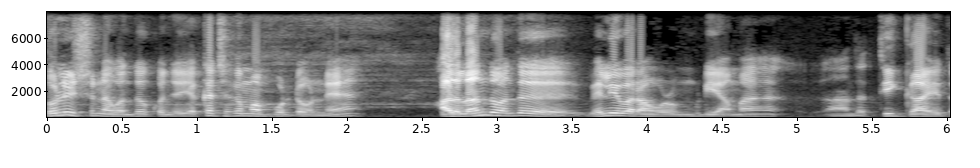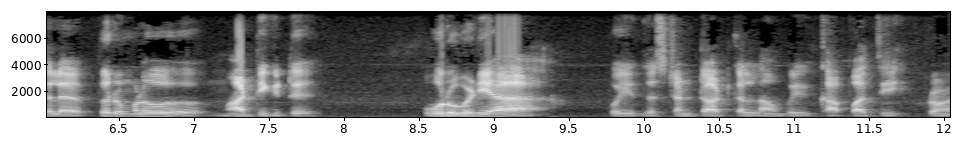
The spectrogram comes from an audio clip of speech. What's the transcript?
சொல்யூஷனை வந்து கொஞ்சம் எக்கச்சக்கமாக போட்டவுடனே அதுலேருந்து வந்து வெளியே முடியாமல் அந்த தீக்காயத்தில் பெருமளவு மாட்டிக்கிட்டு ஒரு வழியாக போய் இந்த ஸ்டண்ட் ஆட்கள்லாம் போய் காப்பாற்றி அப்புறம்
